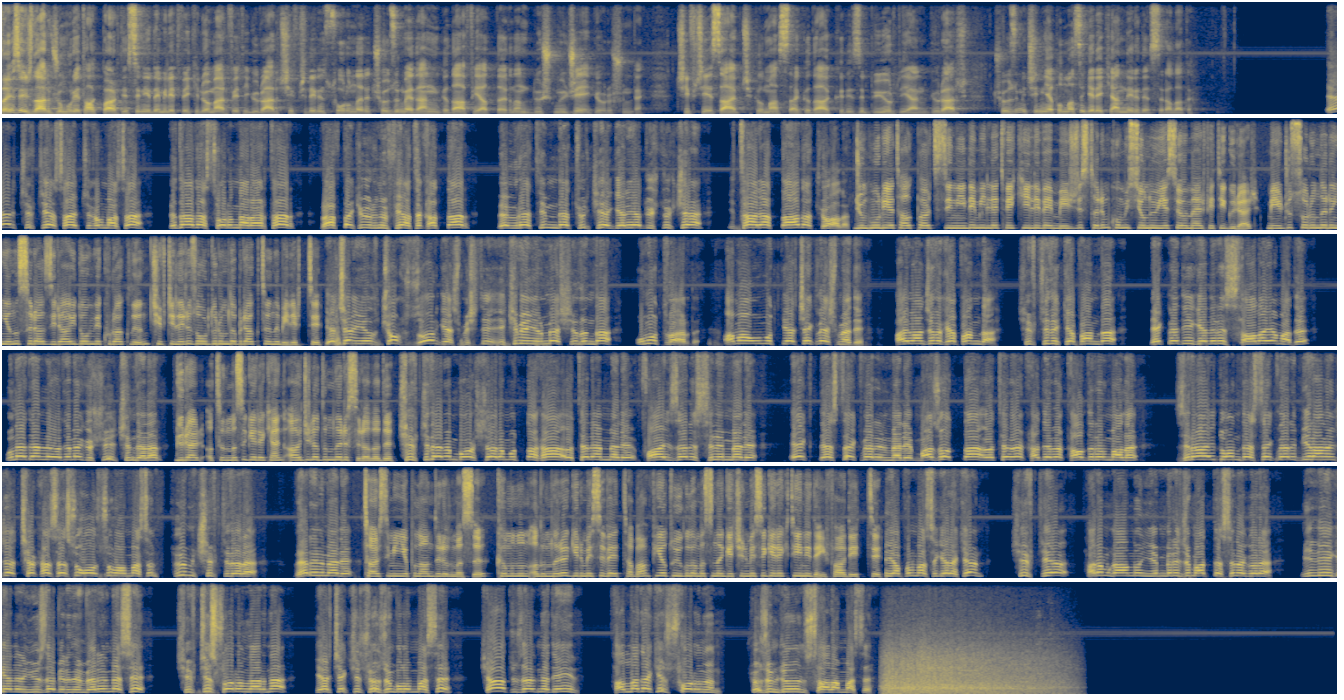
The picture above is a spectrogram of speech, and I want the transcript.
Sayın seyirciler, Cumhuriyet Halk Partisi Niğde Milletvekili Ömer Fethi Gürer, çiftçilerin sorunları çözülmeden gıda fiyatlarının düşmeyeceği görüşünde. Çiftçiye sahip çıkılmazsa gıda krizi büyür diyen Gürer, çözüm için yapılması gerekenleri de sıraladı. Eğer çiftçiye sahip çıkılmazsa gıdada sorunlar artar, raftaki ürünün fiyatı katlar ve üretimde Türkiye geriye düştükçe ithalat daha da çoğalır. Cumhuriyet Halk Partisi Niğde Milletvekili ve Meclis Tarım Komisyonu üyesi Ömer Fethi Gürer, mevcut sorunların yanı sıra zirai don ve kuraklığın çiftçileri zor durumda bıraktığını belirtti. Geçen yıl çok zor geçmişti. 2025 yılında umut vardı. Ama umut gerçekleşmedi. Hayvancılık yapan da, çiftçilik yapan da beklediği geliri sağlayamadı. Bu nedenle ödeme güçlüğü içindeler. Gürer atılması gereken acil adımları sıraladı. Çiftçilerin borçları mutlaka ötelenmeli, faizleri silinmeli, ek destek verilmeli, mazotta ÖTV KDV kaldırılmalı. Zirai don destekleri bir an önce çekasesi olsun olmasın tüm çiftçilere verilmeli. Tarsimin yapılandırılması, kamunun alımlara girmesi ve taban fiyat uygulamasına geçilmesi gerektiğini de ifade etti. Yapılması gereken çiftçiye Tarım Kanunu'nun 21. maddesine göre milli gelirin yüzde birinin verilmesi, çiftçi sorunlarına gerçekçi çözüm bulunması, kağıt üzerinde değil, tarladaki sorunun çözümcülüğün sağlanması.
